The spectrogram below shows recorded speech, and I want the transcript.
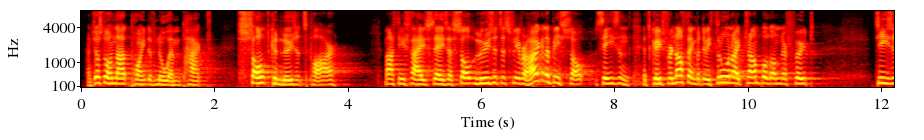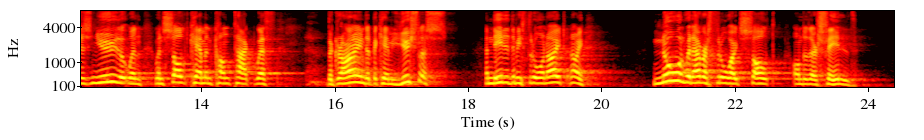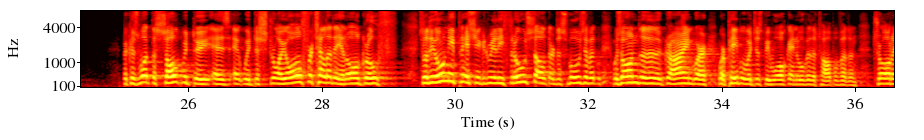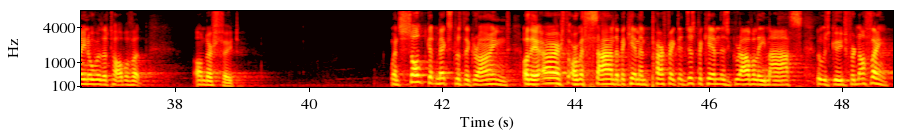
And just on that point of no impact, salt can lose its power. Matthew 5 says, if salt loses its flavour, how can it be salt seasoned? It's good for nothing but to be thrown out, trampled underfoot. Jesus knew that when, when salt came in contact with the ground, it became useless and needed to be thrown out. Now, no one would ever throw out salt onto their field. Because what the salt would do is it would destroy all fertility and all growth. So the only place you could really throw salt or dispose of it was onto the ground where, where people would just be walking over the top of it and trotting over the top of it underfoot. When salt got mixed with the ground or the earth or with sand, it became imperfect. It just became this gravelly mass that was good for nothing.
